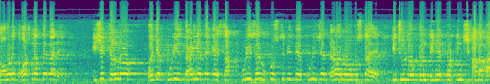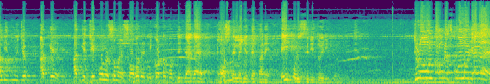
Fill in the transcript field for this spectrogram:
শহরে ধস নামতে পারে। কিসের জন্য? বলছে পুলিশ দাঁড়িয়ে থেকে পুলিশের উপস্থিতিতে পুলিশের দাঁড়ানো অবস্থায় কিছু লোকজন দিনের পর দিন সাদা বালি তুলছে। আজকে আজকে যে কোনো সময় শহরের নিকটবর্তী জায়গায় ধস নেমে যেতে পারে। এই পরিস্থিতি তৈরি করে তৃণমূল কংগ্রেস কোন জায়গায়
